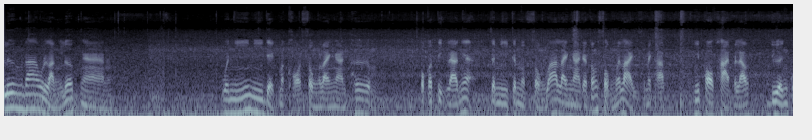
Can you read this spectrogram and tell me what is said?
เรื่องเล่าหลังเลิกงาน วันนี้มีเด็กมาขอส่งรายงานเพิ่ม ปกติแล้วเนี่ยจะมีกำหนดส่งว่ารายงานจะต้องส่งเมื่อไหร่ใช่ไหมครับ นี่พอผ่านไปแล้วเดือนก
